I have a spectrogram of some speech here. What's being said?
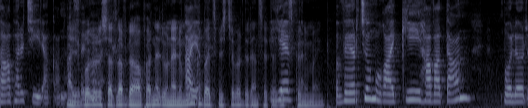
գաղափարը չի իրականացվելու։ Այո, բոլորը շատ լավ գաղափարներ ունենում են, բայց միշտ չէ որ դրանց հետևից գնում ենք։ Վերջում ուղակի հավատան բոլոր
